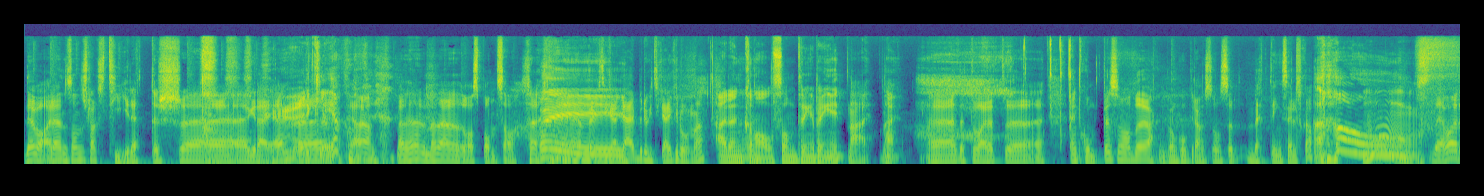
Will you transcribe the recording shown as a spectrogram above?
Det var en sånn slags tiretters uh, greie. Virkelig, ja. Eh, ja, ja. Men, men det var sponsa. da. Jeg brukte ikke- Jeg brukte ikke ei krone. Er det en kanal som trenger penger? Nei. nei. Uh, dette var et, uh, en kompis som hadde vært med på en konkurranse hos et bettingselskap. Mm. Det var,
